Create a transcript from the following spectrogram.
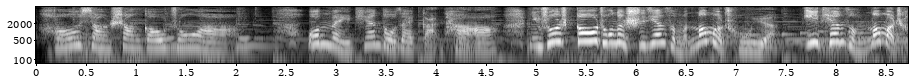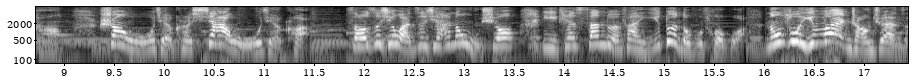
好想上高中啊！我每天都在感叹啊，你说高中的时间怎么那么充裕，一天怎么那么长？上午五节课，下午五节课，早自习、晚自习还能午休，一天三顿饭，一顿都不错过，能做一万张卷子。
